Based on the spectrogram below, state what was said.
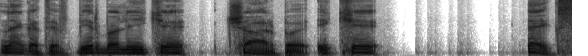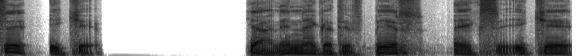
Negatif 1 bölü 2 çarpı 2 eksi 2. Yani negatif 1 eksi 2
